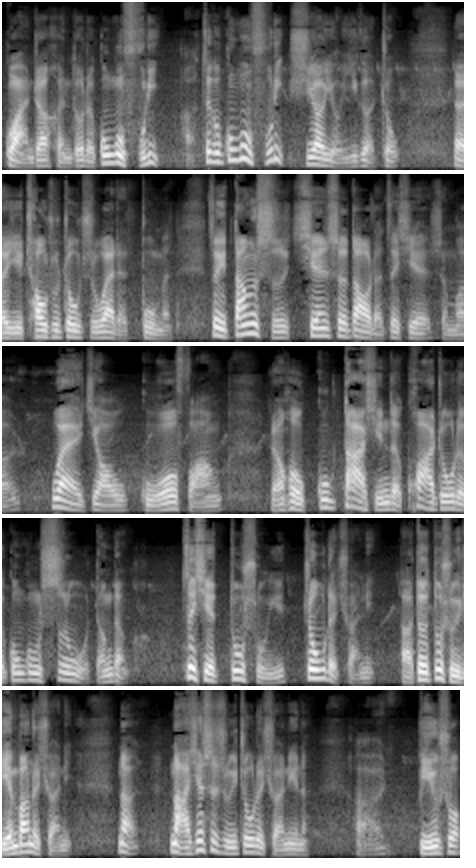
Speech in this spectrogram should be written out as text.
管着很多的公共福利啊，这个公共福利需要有一个州，呃，以超出州之外的部门，所以当时牵涉到的这些什么外交、国防，然后公大型的跨州的公共事务等等，这些都属于州的权利。啊，都都属于联邦的权利。那哪些是属于州的权利呢？啊，比如说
